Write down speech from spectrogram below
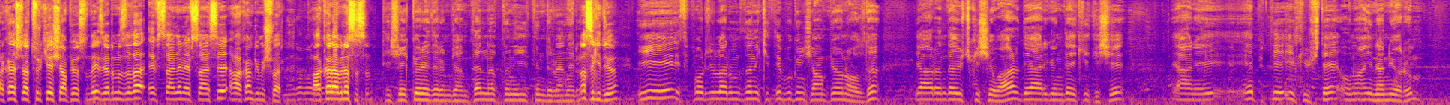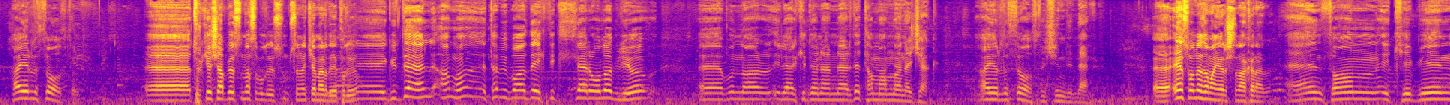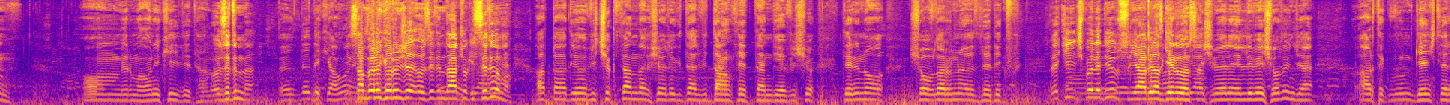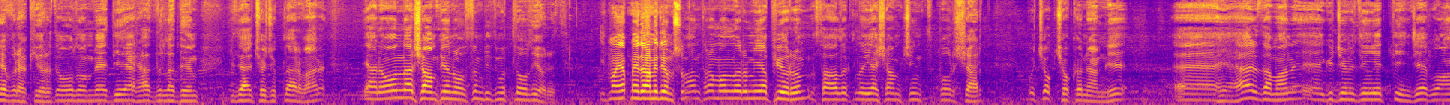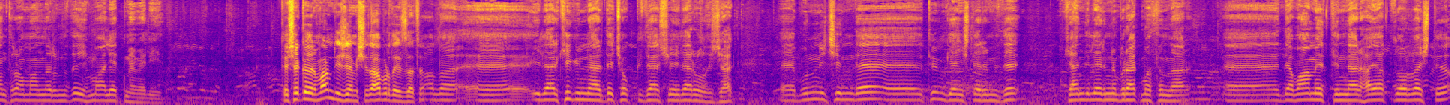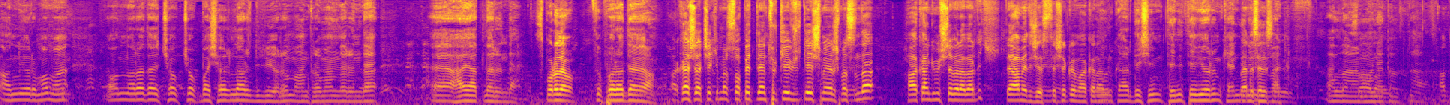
Arkadaşlar Türkiye Şampiyonası'ndayız. Yanımızda da efsanelerin efsanesi Hakan Gümüş var. Merhabalar. Hakan abi nasılsın? Teşekkür ederim canım. Sen nasılsın? İyisindir Ben de- umarım. Nasıl gidiyor? İyi. Sporcularımızın ikisi bugün şampiyon oldu. Yarın da üç kişi var. Diğer günde iki kişi. Yani hepsi ilk üçte. Ona inanıyorum. Hayırlısı olsun. Ee, Türkiye Şampiyonası'nı nasıl buluyorsun? Bu sene kemerde yapılıyor. Yani güzel ama tabii bazı eksiklikler olabiliyor. Ee, bunlar ileriki dönemlerde tamamlanacak. Hayırlısı olsun şimdiden. Ee, en son ne zaman yarıştın Hakan abi? En son 2011 mi 12 idi tam. Özledin mi? Özledik ama. İnsan böyle görünce özledin daha çok hissediyor mu? Hatta diyor bir çıksan da şöyle güzel bir dans etten diyor bir şu. Senin o şovlarını özledik. Peki hiç böyle diyor musun ya biraz geri dönsen? Yaş böyle 55 olunca artık bunu gençlere bırakıyoruz. Oğlum ve diğer hazırladığım güzel çocuklar var. Yani onlar şampiyon olsun biz mutlu oluyoruz. İdman yapmaya devam ediyor musun? Antrenmanlarımı yapıyorum. Sağlıklı yaşam için spor şart. Bu çok çok önemli. Ee, her zaman e, gücümüzün yettiğince bu antrenmanlarımızı ihmal etmemeliyiz. Teşekkür ederim. Var mı diyeceğim bir şey? Daha buradayız zaten. Valla e, ileriki günlerde çok güzel şeyler olacak. E, bunun için de e, tüm gençlerimize kendilerini bırakmasınlar, e, devam etsinler. Hayat zorlaştı anlıyorum ama onlara da çok çok başarılar diliyorum antrenmanlarında, e, hayatlarında. Spora devam. Spora devam. Arkadaşlar çekim arası sohbetlerin Türkiye Vücut Geliştirme Yarışması'nda Hakan Gümüş'le beraberdik. Devam edeceğiz. Teşekkür ederim Hakan abi. Uğur kardeşim seni seviyorum. Kendine Ben de iyi seni bak. seviyorum. Allah'a Sağ ol emanet abi. ol. Sağ ol. Abi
